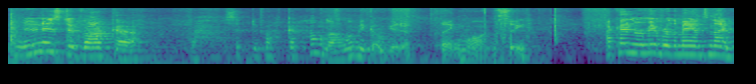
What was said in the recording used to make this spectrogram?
Núñez de Vaca. Is it de Vaca? Hold on, let me go get a thing I can see. I couldn't remember the man's name.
